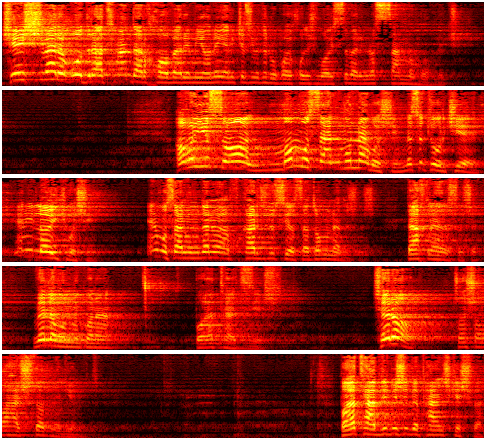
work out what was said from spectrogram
کشور قدرتمند در خاور میانه یعنی کسی بتونه رو پای خودش وایسته برای اینا سم مهلک. آقا یه سوال. ما مسلمون نباشیم مثل ترکیه. یعنی لایک باشیم. یعنی مسلمون بودن خرج تو سیاستامون نداشته باشه. دخل نداشته باشه. ولمون می‌کنن. باید تجزیهش چرا؟ چون شما 80 میلیونید. باید تبدیل بشید به پنج کشور.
